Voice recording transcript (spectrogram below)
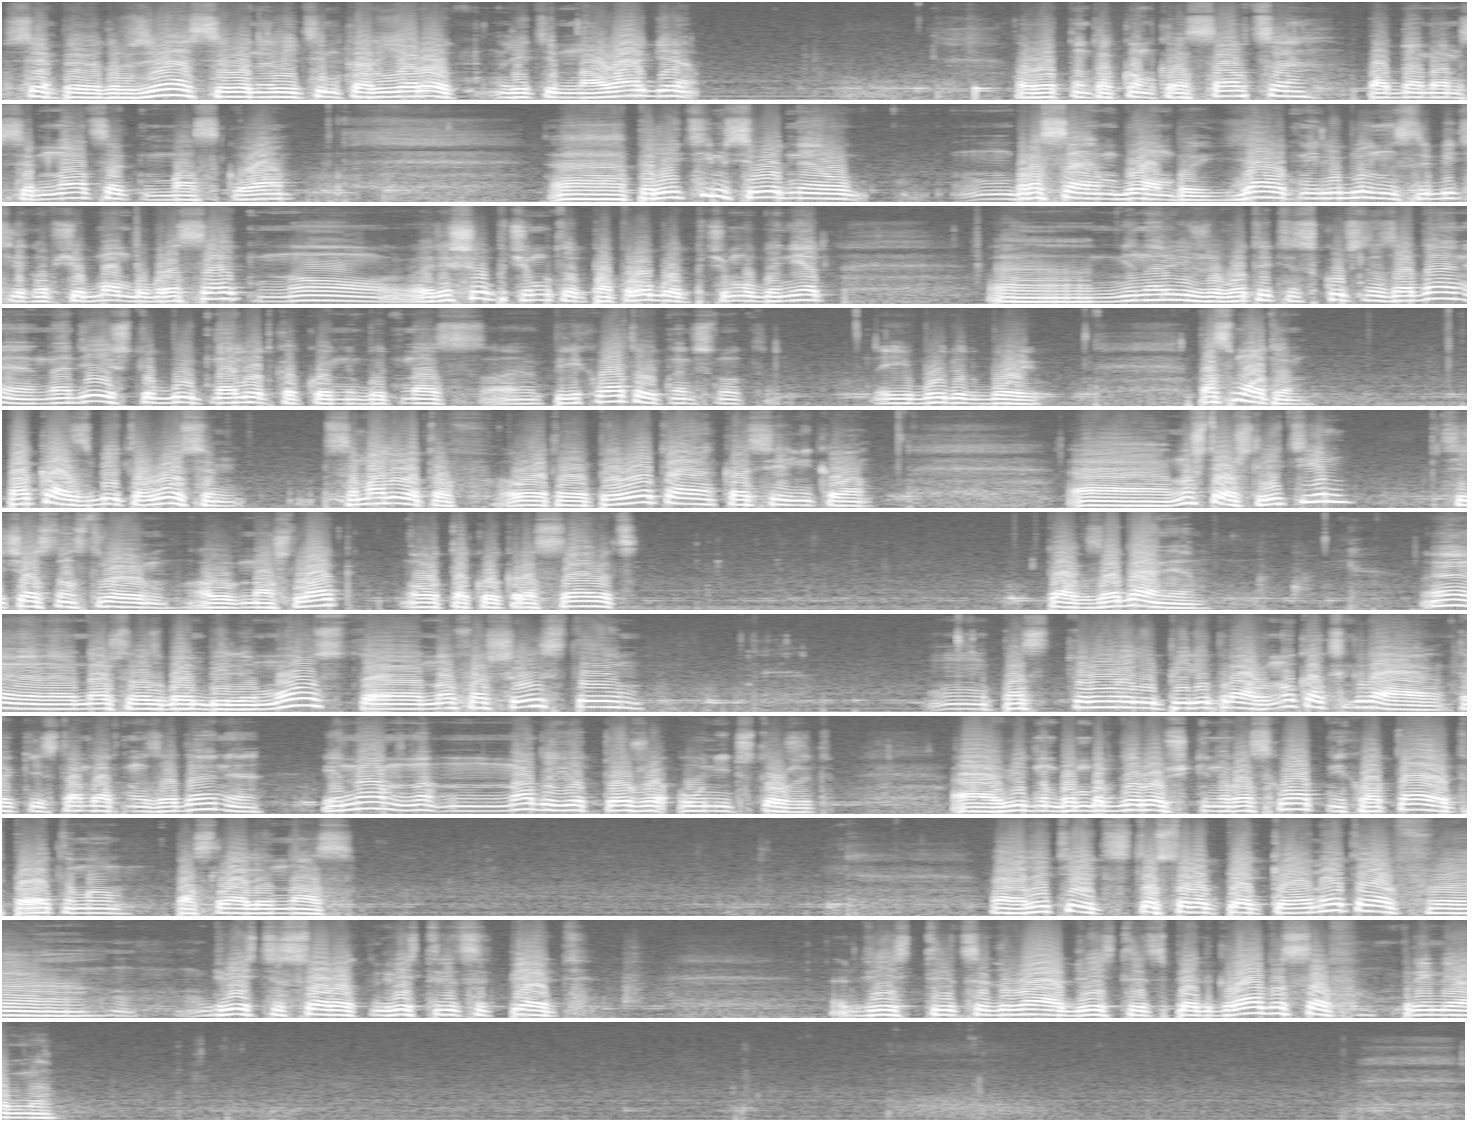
Всем привет, друзья! Сегодня летим карьеру, летим на лаге. Вот на таком красавце под номером 17, Москва. Э, полетим сегодня, бросаем бомбы. Я вот не люблю на истребителях вообще бомбы бросать, но решил почему-то попробовать, почему бы нет. Э, ненавижу вот эти скучные задания. Надеюсь, что будет налет какой-нибудь, нас э, перехватывать начнут и будет бой. Посмотрим. Пока сбито 8 самолетов у этого пилота Красильникова. Э, ну что ж, летим. Сейчас настроим наш лак. Вот такой красавец. Так, задание. Э, наш разбомбили мост, э, но фашисты построили переправу. Ну, как всегда, такие стандартные задания. И нам на надо ее тоже уничтожить. А, видно, бомбардировщики на расхват не хватает, поэтому послали нас. А, лететь 145 километров, 240, 235, 232, 235 градусов примерно.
